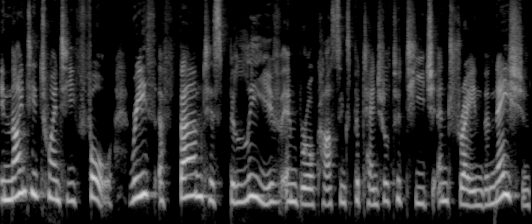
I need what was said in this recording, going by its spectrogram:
In 1924, Reith affirmed his belief in broadcasting's potential to teach and train the nation,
